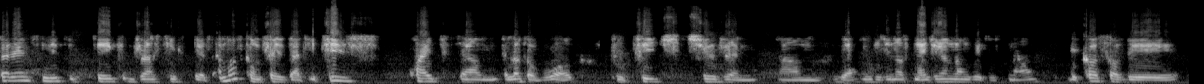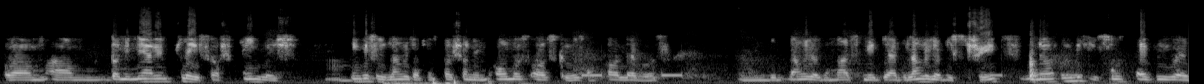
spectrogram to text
parents need to take drastic steps. I must confess that it is quite um, a lot of work to teach children um, their indigenous Nigerian languages now because of the um, um, domineering place of English. English is the language of instruction in almost all schools at all levels. Um, the language of the mass media, the language of the streets. You know, English is used everywhere.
